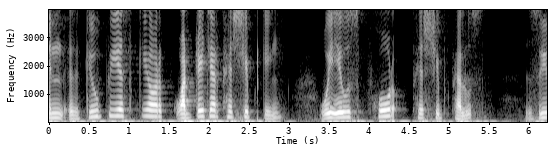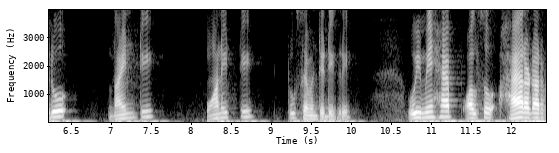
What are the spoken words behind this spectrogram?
In uh, QPSK or quadrature phase shift keying we use 4 phase shift values 0, 90, 180, 270 degree we may have also higher order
